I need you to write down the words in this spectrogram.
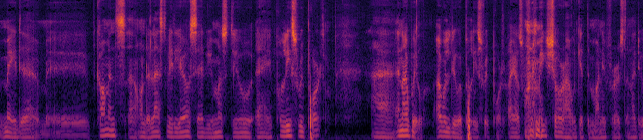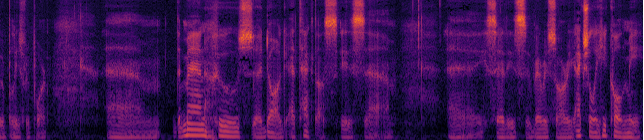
made um, uh, comments uh, on the last video said you must do a police report, uh, and I will. I will do a police report. I just want to make sure I'll get the money first, and I do a police report. Um, the man whose uh, dog attacked us is um, uh, he said he's very sorry actually he called me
